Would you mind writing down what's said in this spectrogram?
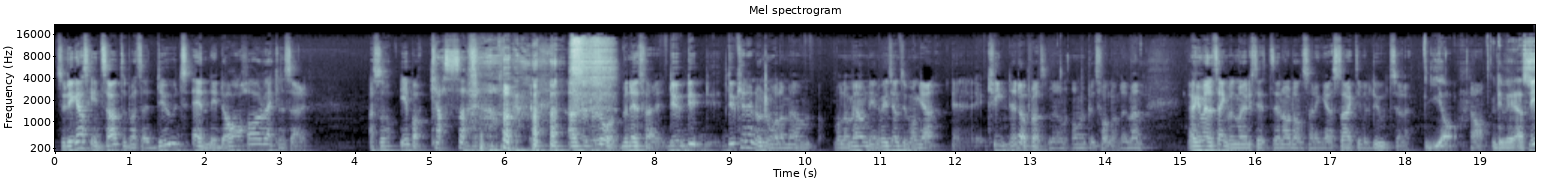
Så det är ganska intressant att bara säga, dudes än idag har verkligen så här. Alltså, är bara kassa. alltså förlåt, men det är så här. Du, du, du kan ändå nog hålla med om, hålla med om det. Nu vet jag inte hur många eh, kvinnor du har pratat med om, om öppet förhållande, men jag kan väl tänka mig att majoriteten av de som reagerar starkt är väl dudes eller? Ja. Ja. Det är, alltså, Det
